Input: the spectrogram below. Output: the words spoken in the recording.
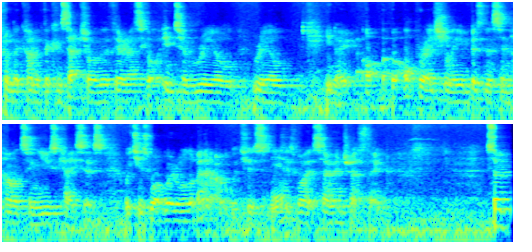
from the kind of the conceptual and the theoretical into real real you know op- operationally and business enhancing use cases, which is what we're all about, which is yeah. which is why it's so interesting. So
